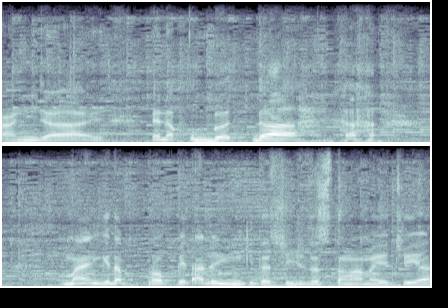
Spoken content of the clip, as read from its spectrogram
anjay. Enak bedah main kita profit ada ini kita sejuta setengah mah ya cuy ya?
